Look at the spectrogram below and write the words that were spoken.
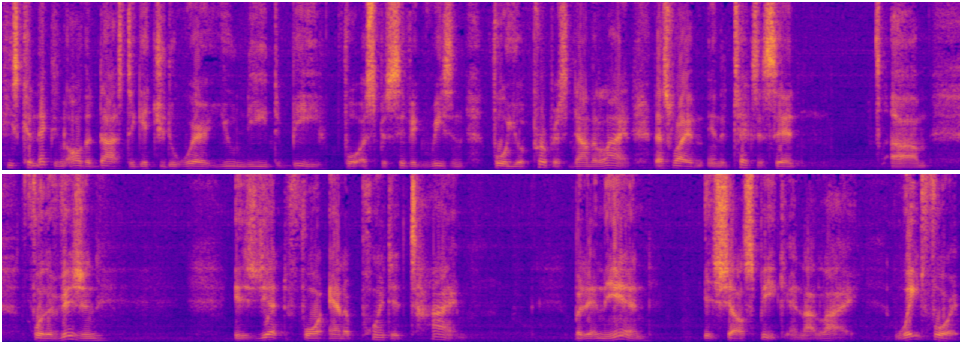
He's connecting all the dots to get you to where you need to be for a specific reason for your purpose down the line. That's why in the text it said, um, "For the vision is yet for an appointed time." But in the end, it shall speak and not lie. Wait for it,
